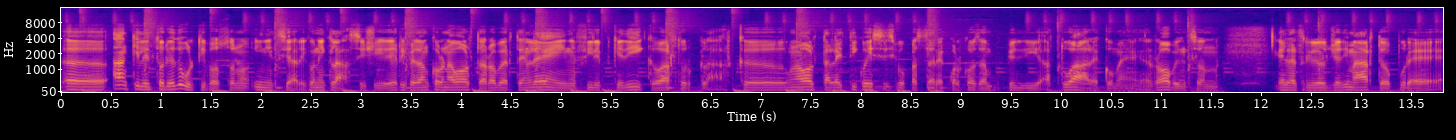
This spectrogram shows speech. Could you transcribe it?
Uh, anche i lettori adulti possono iniziare con i classici, e ripeto ancora una volta Robert Lane, Philip K. Dick o Arthur Clarke. Uh, una volta letti questi si può passare a qualcosa un po' più di attuale come Robinson e la trilogia di Marte, oppure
